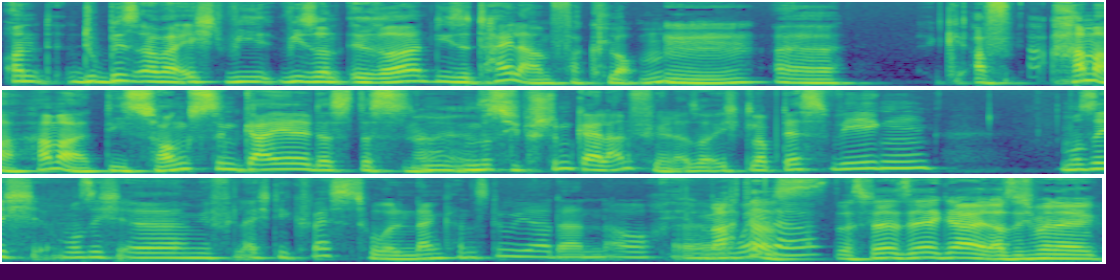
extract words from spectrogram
Und du bist aber echt wie, wie so ein Irrer, diese Teile am Verkloppen. Mhm. Äh, Hammer, Hammer. Die Songs sind geil, das, das nice. muss sich bestimmt geil anfühlen. Also ich glaube, deswegen muss ich, muss ich äh, mir vielleicht die Quest holen. Dann kannst du ja dann auch. Äh, Mach das, das wäre sehr geil. Also ich meine,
